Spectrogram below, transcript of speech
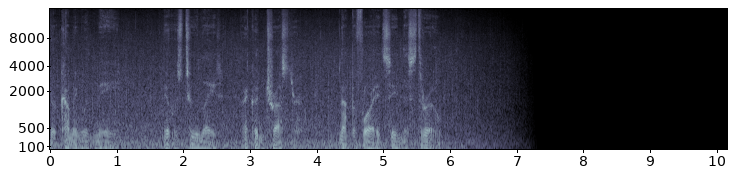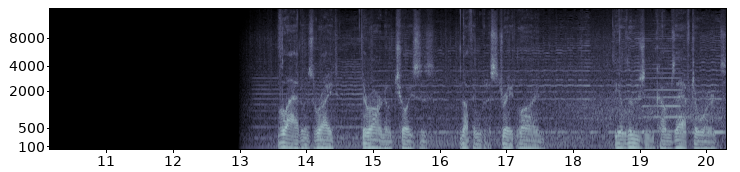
You're coming with me. It was too late. I couldn't trust her. Not before I had seen this through. Vlad was right. There are no choices. Nothing but a straight line. The illusion comes afterwards,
